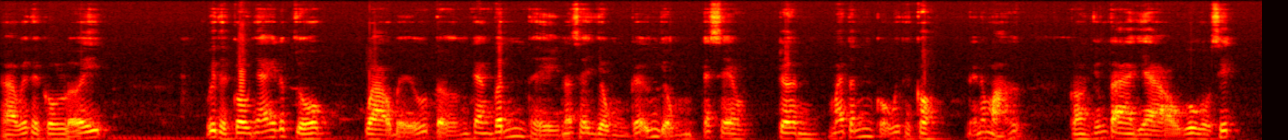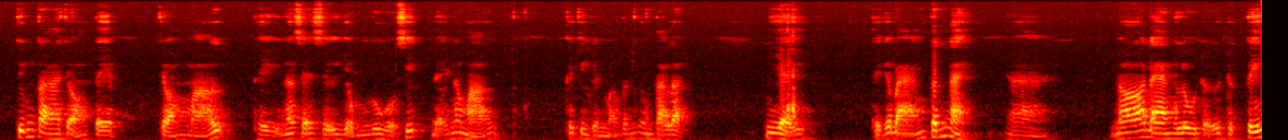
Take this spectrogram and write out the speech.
À, quý thầy cô lưu ý. Quý thầy cô nháy đúp chuột vào biểu tượng trang tính thì nó sẽ dùng cái ứng dụng Excel trên máy tính của quý thầy cô để nó mở. Còn chúng ta vào Google Sheet chúng ta chọn tiệp chọn mở thì nó sẽ sử dụng Google Sheet để nó mở cái chương trình bản tính của chúng ta lên. Như vậy thì cái bản tính này à, nó đang lưu trữ trực tuyến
